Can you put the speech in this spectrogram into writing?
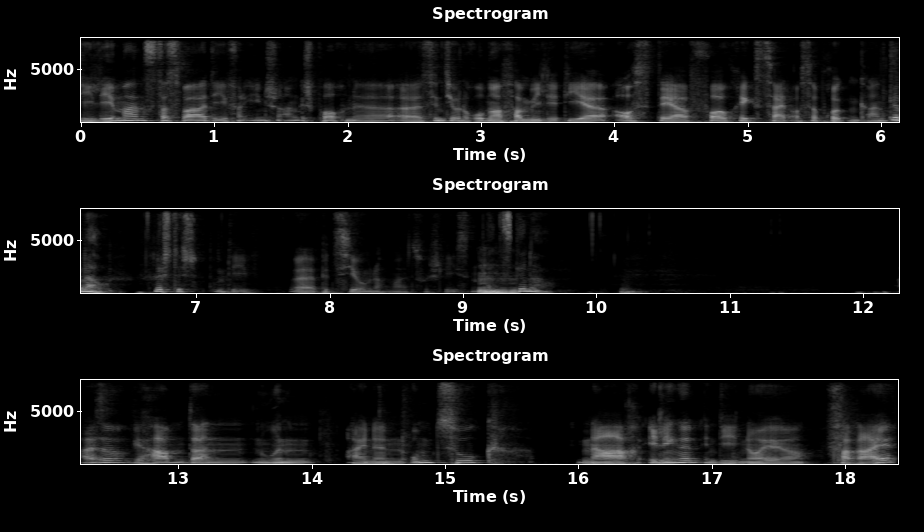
Die Lehmanns, das war die von Ihnen schon angesprochene äh, Sinti- und Roma-Familie, die er aus der Vorkriegszeit aus Saarbrücken kannte. Genau, richtig. Um die äh, Beziehung nochmal zu schließen. Ganz mhm. genau. Also, wir haben dann nun einen Umzug nach Illingen in die neue Pfarrei.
